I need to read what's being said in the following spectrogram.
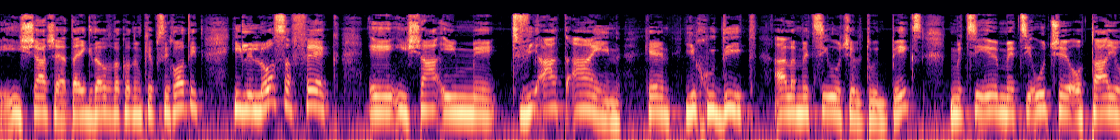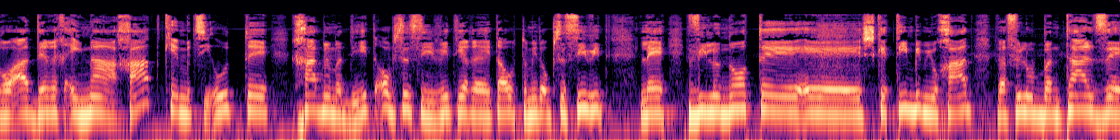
באישה שאתה הגדרת אותה קודם כפסיכוטית, היא ללא ספק אה, אישה עם טביעת עין, כן, ייחודית על המציאות של טווין פיקס, מציא, מציאות שאותה היא רואה דרך עינה אחת כמציאות חד-ממדית, אובססיבית. רפטטיבית, היא הרי הייתה תמיד אובססיבית לווילונות אה, אה, שקטים במיוחד, ואפילו בנתה על זה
